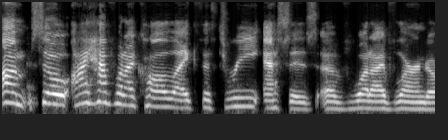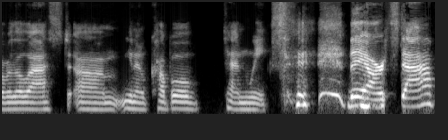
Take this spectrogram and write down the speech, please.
Um, so I have what I call like the three S's of what I've learned over the last, um, you know, couple 10 weeks. they are staff,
